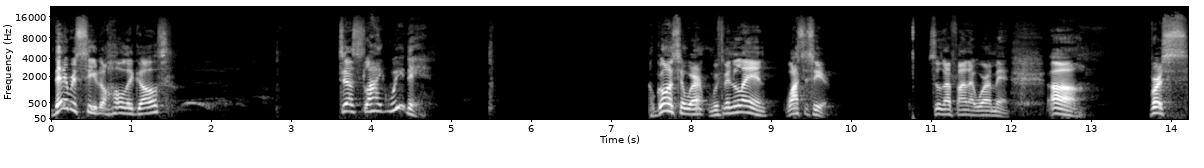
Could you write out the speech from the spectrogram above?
they received the Holy Ghost just like we did. I'm going somewhere within the land. Watch this here. As soon as I find out where I'm at. Uh, verse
